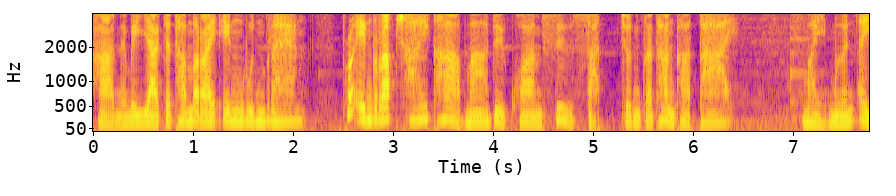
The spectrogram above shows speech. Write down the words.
ข้าเนี่ยไม่อยากจะทำอะไรเองรุนแรง เพราะเองรับใช้ข้ามาด้วยความซื่อสัตย์จนกระทั่งข้าตาย ไม่เหมือนไอ้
